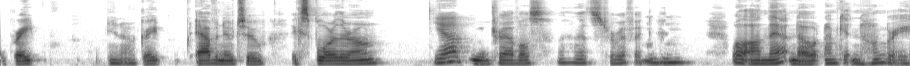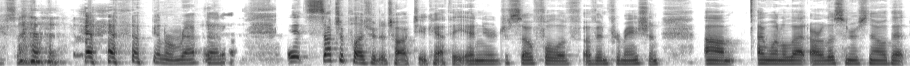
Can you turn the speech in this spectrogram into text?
a, great, you know, great avenue to explore their own yeah travels. That's terrific. Mm-hmm. Well, on that note, I'm getting hungry, so I'm going to wrap that up. It's such a pleasure to talk to you, Cathy, and you're just so full of, of information. Um, I want to let our listeners know that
